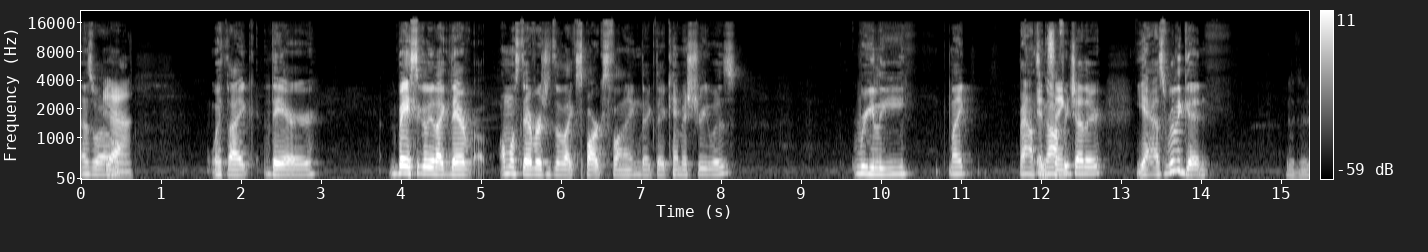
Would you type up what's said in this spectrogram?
as well. Yeah. With like their basically like their almost their versions of like sparks flying. Like their chemistry was really like bouncing off each other. Yeah, it's really good. hmm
